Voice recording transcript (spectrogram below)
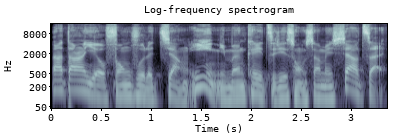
那当然也有丰富的讲义，你们可以直接从上面下载，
